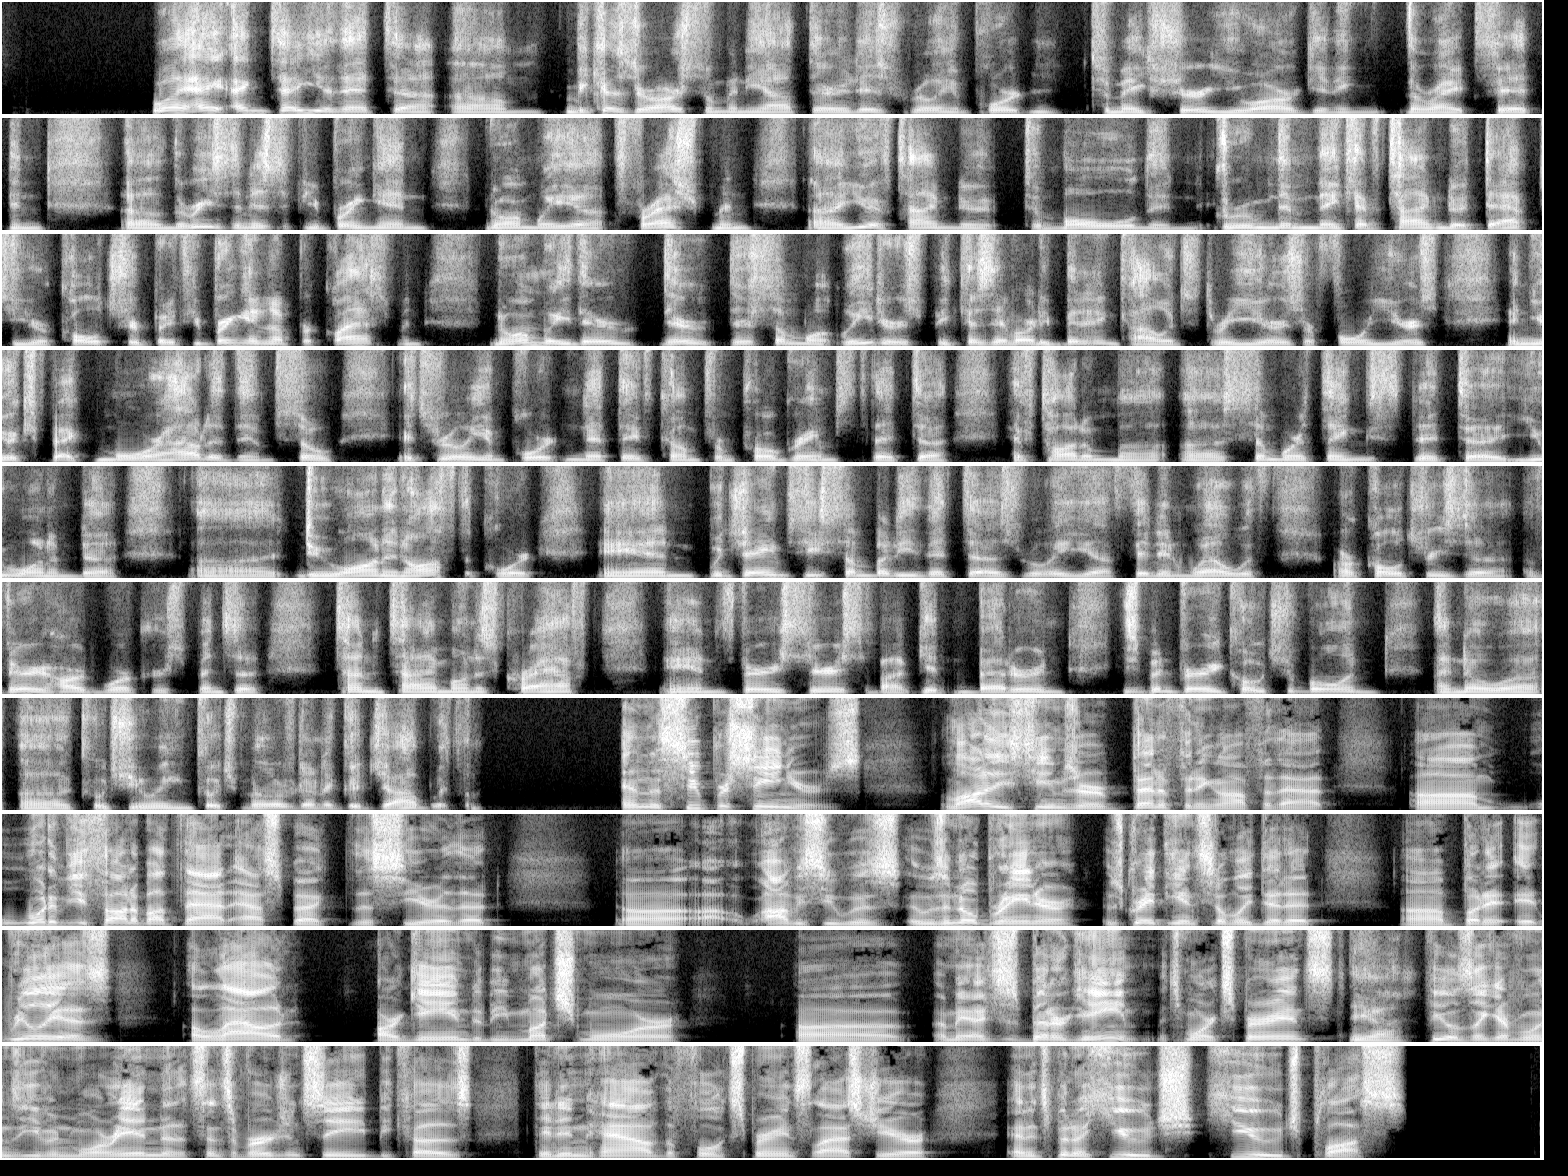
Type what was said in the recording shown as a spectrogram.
Well, I, I, can tell you that uh, um, because there are so many out there, it is really important to make sure you are getting the right fit. And uh, the reason is if you bring in normally a freshman, uh, you have time to, to mold and groom them. They have time to adapt to your culture. But if you bring in upperclassmen, normally they're they're they're somewhat leaders because they've already been in college three years or four years, and you expect more out of them. So it's really important that they've come from programs that uh, have taught them uh, uh, similar things that you want him to uh, do on and off the court. And with James, he's somebody that does really uh, fit in well with our culture. He's a, a, very hard worker, spends a ton of time on his craft, and he's very serious about getting better. And he's been very coachable. And I know uh, uh, Coach Ewing and Coach Miller have done a good job with him. and the super seniors. A lot of these teams are benefiting off of that. Um, what have you thought about that aspect this year? That uh, obviously was it was a no brainer. It was great the NCAA did it, uh, but it, it, really has allowed our game to be much more. Uh, I mean, it's just better game. It's more experienced. Yeah, feels like everyone's even more in that sense of urgency because they didn't have the full experience last year, and it's been a huge, huge plus.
